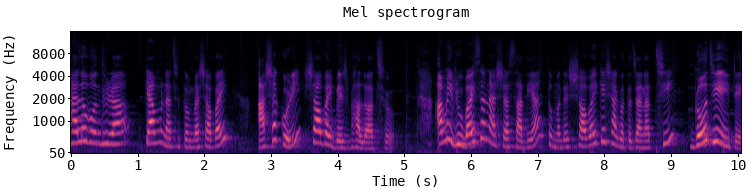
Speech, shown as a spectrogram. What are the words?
হ্যালো বন্ধুরা, কেমন আছো তোমরা সবাই? আশা করি সবাই বেশ ভালো আছো। আমি রুবাইসা নাসরা সাদিয়া, তোমাদের সবাইকে স্বাগত জানাচ্ছি গোজি এইটে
